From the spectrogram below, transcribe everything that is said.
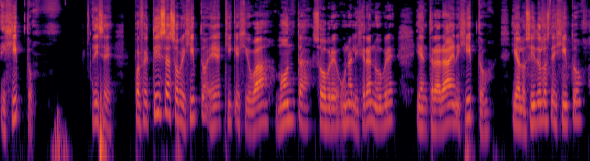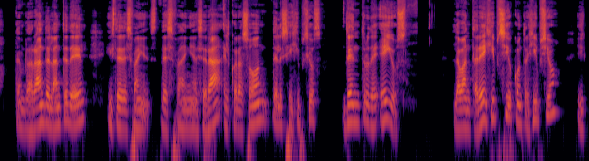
Egipto. Dice, profetiza sobre Egipto, he aquí que Jehová monta sobre una ligera nube y entrará en Egipto, y a los ídolos de Egipto temblarán delante de él, y se desfañecerá el corazón de los egipcios dentro de ellos. Levantaré egipcio contra egipcio, y,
